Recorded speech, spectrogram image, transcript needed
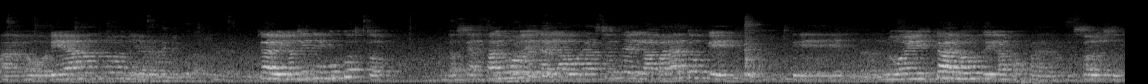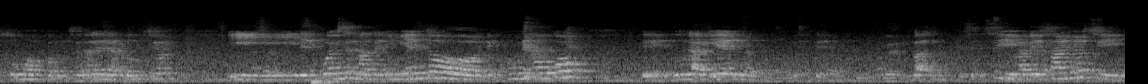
a orearlo. ni a- Claro, y no tiene ningún costo. O sea, salvo la elaboración del aparato que, no es caro, digamos, para lo que son los insumos convencionales de la producción. Y después el mantenimiento es muy poco, eh, dura bien, este, sí, varios años y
